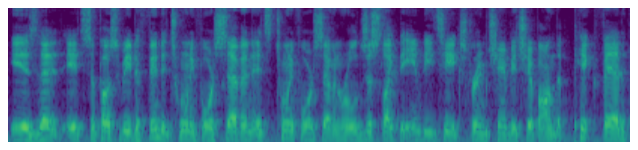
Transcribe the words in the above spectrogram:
is that it's supposed to be defended 24/7. It's 24/7 rule, just like the MDT Extreme Championship on the pick fed,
